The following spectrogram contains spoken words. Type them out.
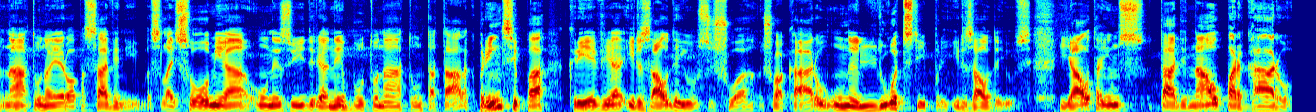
NATO un no Eiropas Savienības, lai Somijā un Zviedrijā nebūtu NATO un tā tālāk. Principā Krievija ir zaudējusi šo, šo karu un ļoti stipri ir zaudējusi. Jautājums tādi nav par karu.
